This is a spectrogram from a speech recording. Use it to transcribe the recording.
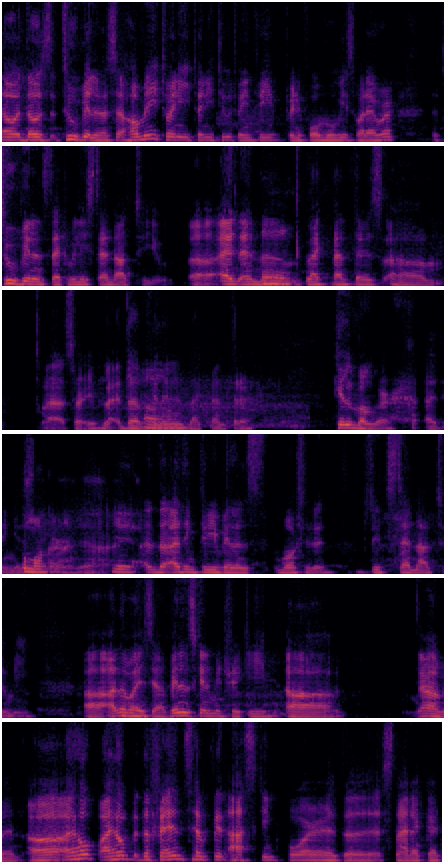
yeah. those two villains. So how many? 20 22 23 24 movies whatever. The two villains that really stand out to you uh, and and um, black panther's um uh, sorry the villain in Um, black panther killmonger i think Killmonger. yeah. Yeah, yeah. The- i think three villains mostly that did stand out to me. Uh, otherwise yeah villains can be tricky. Uh yeah man. Uh, i hope i hope the fans have been asking for the snyder cut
